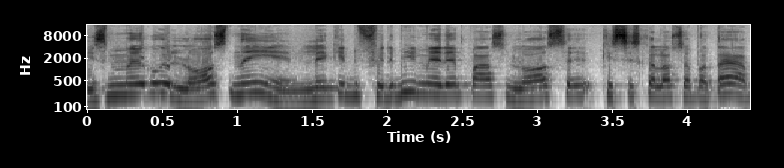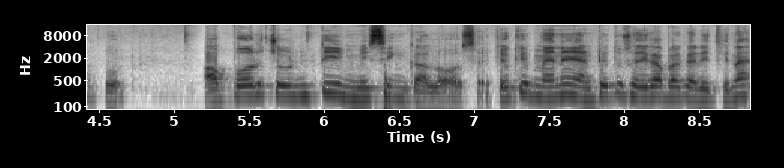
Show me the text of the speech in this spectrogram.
इसमें मेरे कोई लॉस नहीं है, लेकिन फिर भी मेरे पास लॉस है। किस चीज़ का लॉस है पता है आपको? अपॉर्चुनिटी मिसिंग का लॉस है। क्योंकि मैंने एंट्री तो सही जगह पर करी थी ना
